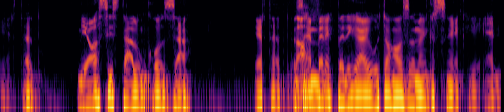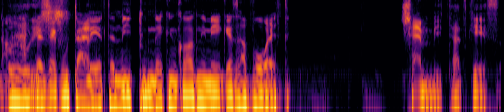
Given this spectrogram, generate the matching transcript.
Érted? Mi asszisztálunk hozzá. Érted? Az Na. emberek pedig ájultan hazamennek, azt mondják, hogy "Eh, na, hát ezek után érted, mit tud nekünk adni még ez a volt? Semmit, hát kész.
